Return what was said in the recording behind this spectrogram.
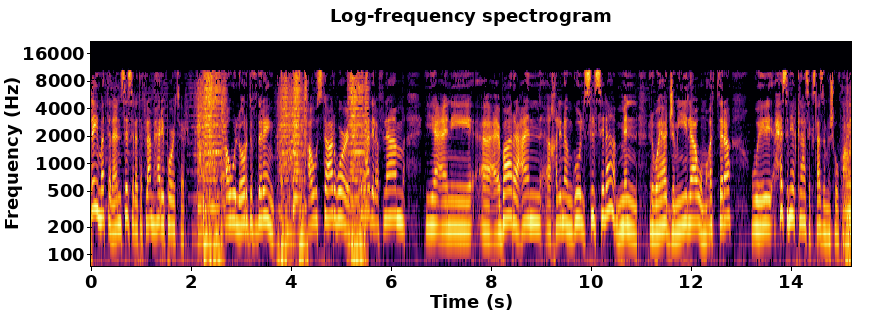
زي مثلا سلسلة أفلام هاري بوتر أو Lord of the Rings أو Star Wars كل هذه الأفلام يعني آه، عبارة عن آه، خلينا نقول سلسلة من روايات جميلة ومؤثرة وأحس إن هي classics لازم نشوفها.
